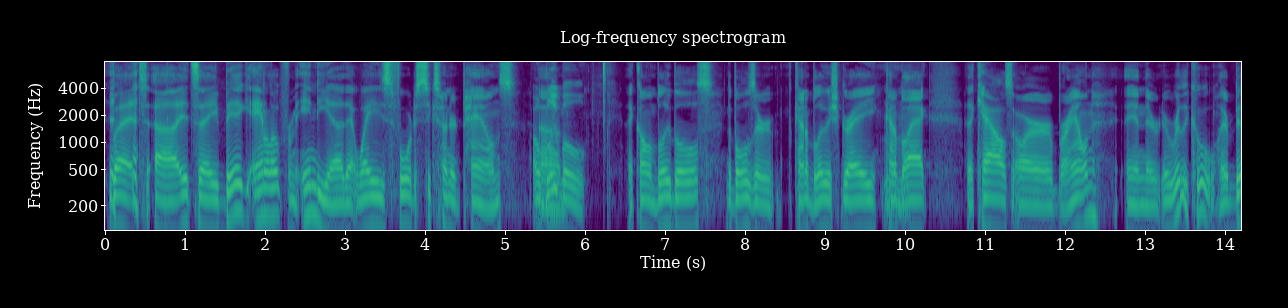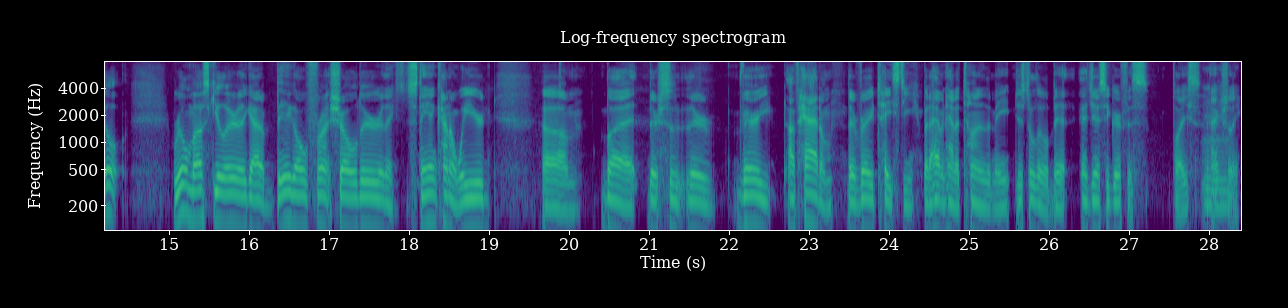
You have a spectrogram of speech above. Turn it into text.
but uh, it's a big antelope from India that weighs four to six hundred pounds. Oh, blue um, bull. They call them blue bulls. The bulls are kind of bluish gray, kind mm-hmm. of black. The cows are brown, and they're they're really cool. They're built real muscular. They got a big old front shoulder. They stand kind of weird, um, but they're they're very. I've had them. They're very tasty, but I haven't had a ton of the meat. Just a little bit at Jesse Griffiths' place, mm-hmm. actually.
